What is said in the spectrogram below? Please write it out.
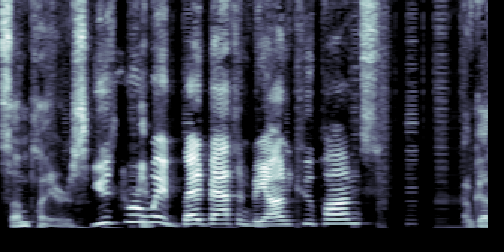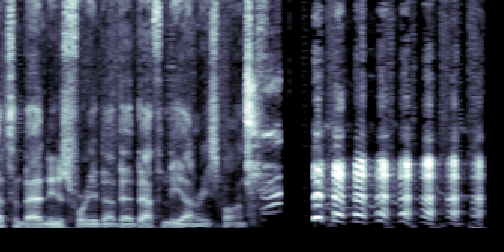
Some players, You threw It- away Bed Bath and Beyond coupons. I've got some bad news for you about Bed Bath & Beyond respawn.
